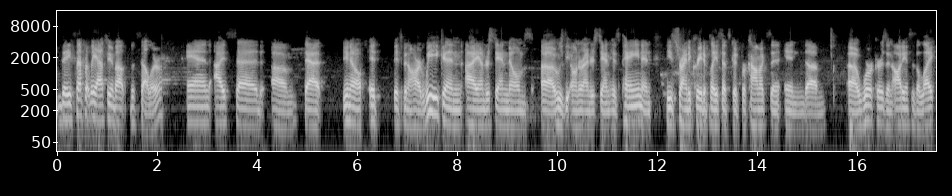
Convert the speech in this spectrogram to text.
they separately asked me about the Cellar, and I said um, that you know it it's been a hard week, and I understand Noam's uh, who's the owner. I understand his pain, and he's trying to create a place that's good for comics and, and um, uh, workers and audiences alike.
